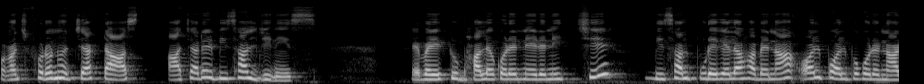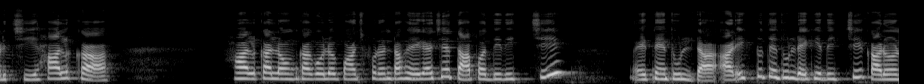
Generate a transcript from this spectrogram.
পাঁচ ফোড়ন হচ্ছে একটা আচারের বিশাল জিনিস। এবার একটু ভালো করে নেড়ে নিচ্ছি। বিশাল পুড়ে গেলে হবে না। অল্প অল্প করে নাড়ছি। হালকা হালকা লঙ্কাগুলো পাঁচ ফোড়নটা হয়ে গেছে। তারপর দিয়ে দিচ্ছি এই তেঁতুলটা। আর একটু তেঁতুল রেখে দিচ্ছি কারণ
